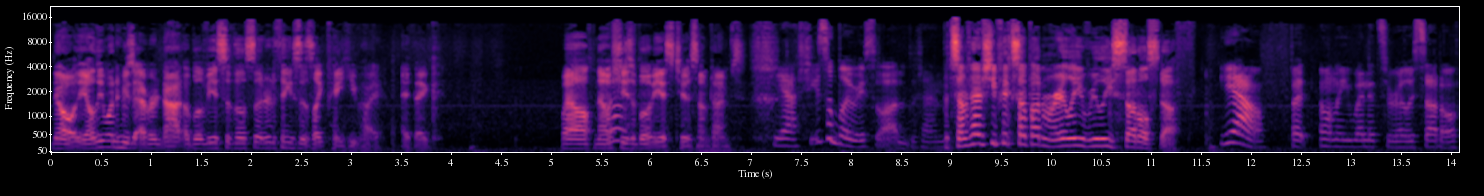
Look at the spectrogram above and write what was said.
No, the only one who's ever not oblivious of those sort of things is like Pinkie Pie, I think. Well, no, Well- she's oblivious too sometimes. Yeah, she's oblivious a lot of the time. But sometimes she picks up on really, really subtle stuff. Yeah, but only when it's really subtle.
